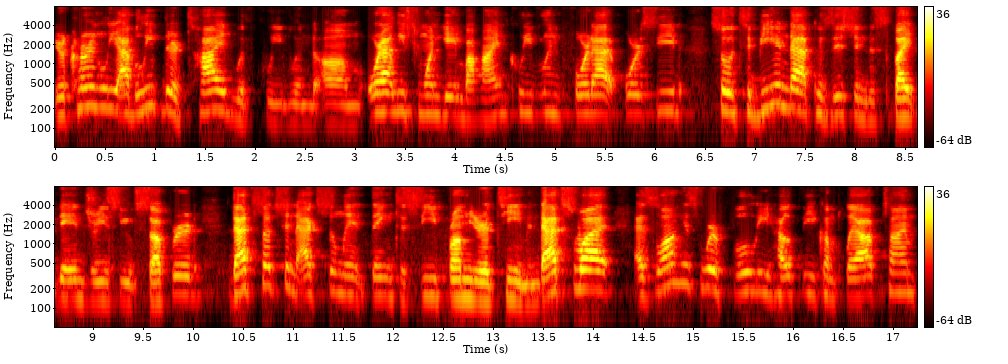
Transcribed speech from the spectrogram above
You're currently, I believe, they're tied with Cleveland, um, or at least one game behind Cleveland for that four seed. So to be in that position despite the injuries you've suffered, that's such an excellent thing to see from your team. And that's why, as long as we're fully healthy come playoff time,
